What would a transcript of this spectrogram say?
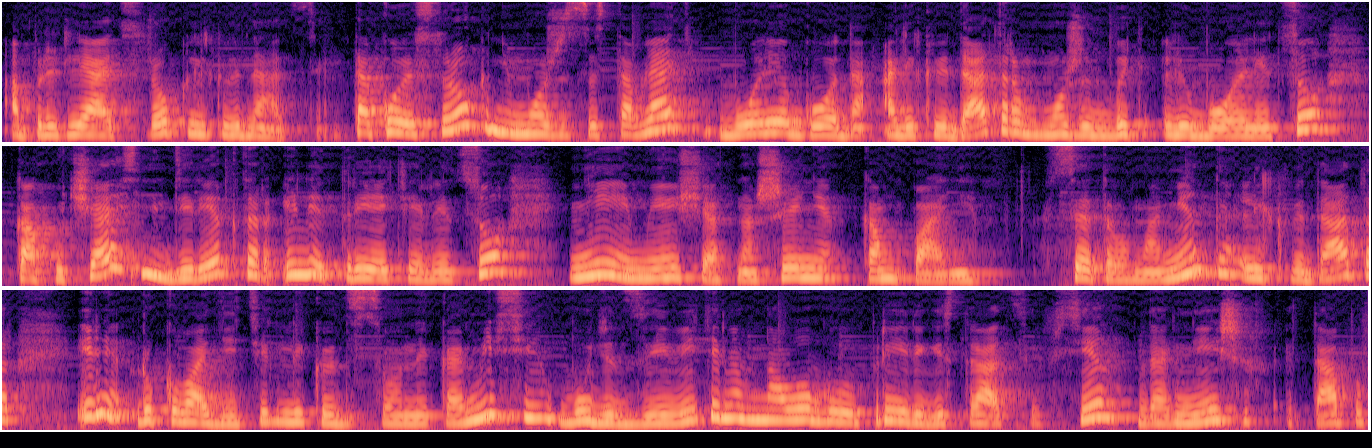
определяют срок ликвидации. Такой срок не может составлять более года, а ликвидатором может быть любое лицо, как участник, директор или третье лицо, не имеющее отношения к компании. С этого момента ликвидатор или руководитель ликвидационной комиссии будет заявителем в налоговую при регистрации всех дальнейших этапов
